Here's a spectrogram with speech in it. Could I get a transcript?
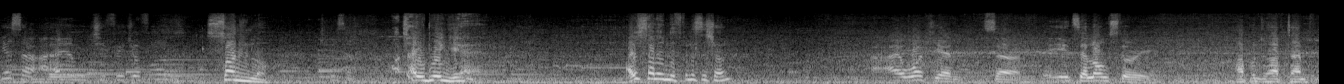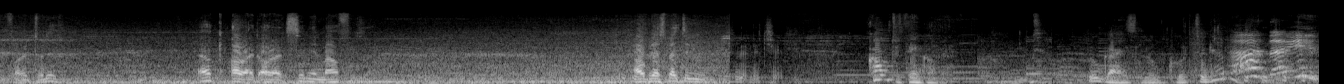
Yes, sir. I am Chief Ejiofor. Son-in-law, Yes, sir. what are you doing here? Are you selling the filling station? I I work here, sir. It's a long story. Happen to have time for it today. Okay, all right, all right. See me in my office. I'll be expecting you. Come to think of it, you guys look good together. Ah, Daddy.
